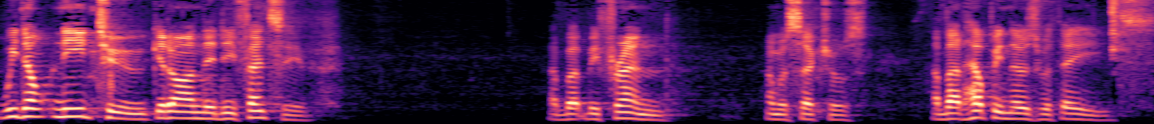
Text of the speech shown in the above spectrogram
We don't need to get on the defensive. about befriend homosexuals? about helping those with AIDS?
